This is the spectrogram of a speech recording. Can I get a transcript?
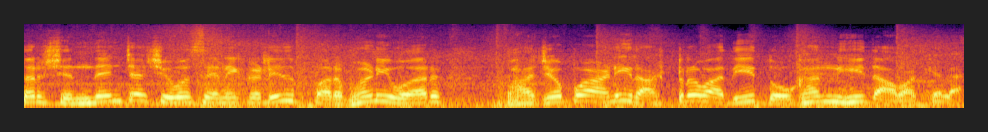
तर शिंदेच्या शिवसेनेकडील परभणीवर भाजप आणि राष्ट्रवादी दोघांनीही दावा केलाय.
